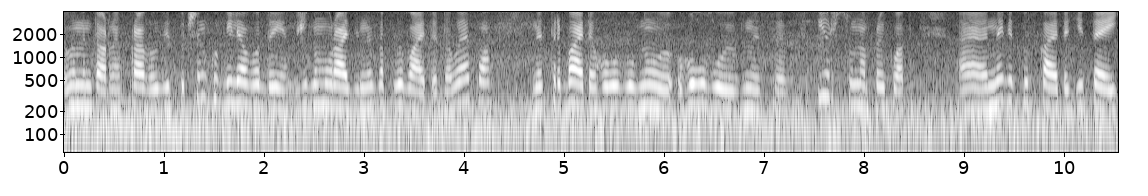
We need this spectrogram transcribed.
елементарних правил відпочинку біля води. В жодному разі не запливайте далеко, не стрибайте головою, вниз з пірсу, наприклад. Е, Не відпускайте дітей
